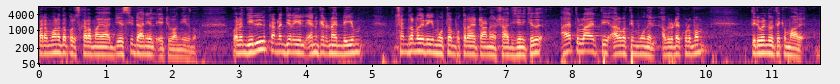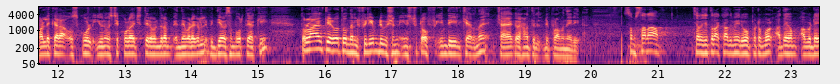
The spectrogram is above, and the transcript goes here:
പരമോന്നത പുരസ്കാരമായ ജെ സി ഡാനിയൽ ഏറ്റുവാങ്ങിയിരുന്നു. കൊല്ലം ജില്ലയിൽ കണ്ടഞ്ചേരിയിൽ എൻ കരുണന്റെയും ചന്ദ്രമതിയുടെയും മൂത്ത പുത്രനായിട്ടാണ് ഷാജി ജനിച്ചത്. ആയിരത്തി തൊള്ളായിരത്തി അറുപത്തി മൂന്നിൽ അവരുടെ കുടുംബം തിരുവനന്തപുരത്തേക്ക് മാറി. Pallikkara school university college Thiruvananthapuram എന്നിവിടങ്ങളിൽ വിദ്യാഭ്യാസം പൂർത്തിയാക്കി. തൊള്ളായിരത്തി എഴുപത്തൊന്നിൽ ഫിലിം ഡിവിഷൻ ഇൻസ്റ്റിറ്റ്യൂട്ട് ഓഫ് ഇന്ത്യയിൽ ചേർന്ന് ഛായാഗ്രഹണത്തിൽ ഡിപ്ലോമ നേടി. സംസ്ഥാന ചലച്ചിത്ര അക്കാദമി രൂപപ്പെട്ടപ്പോൾ അദ്ദേഹം അവിടെ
